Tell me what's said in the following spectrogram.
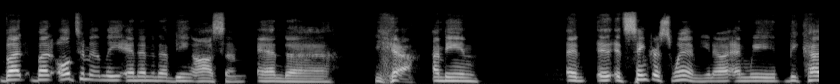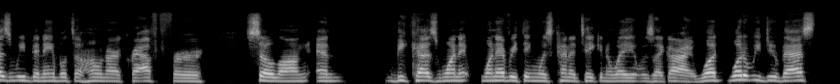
But but ultimately it ended up being awesome. And uh yeah i mean it, it, it's sink or swim you know? And we because we've been able to hone our craft for so long and because when it when everything was kind of taken away it was like all right what what do we do best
